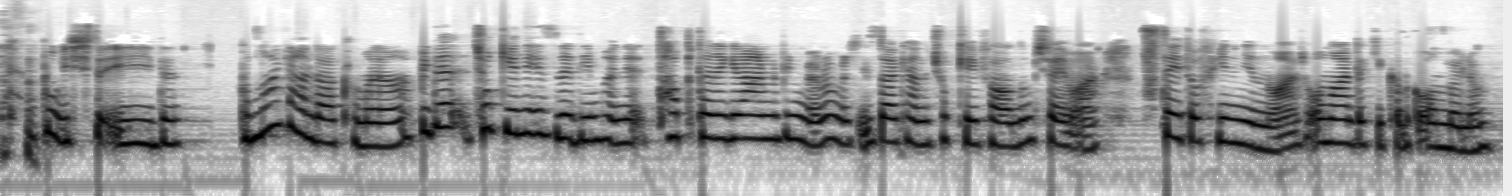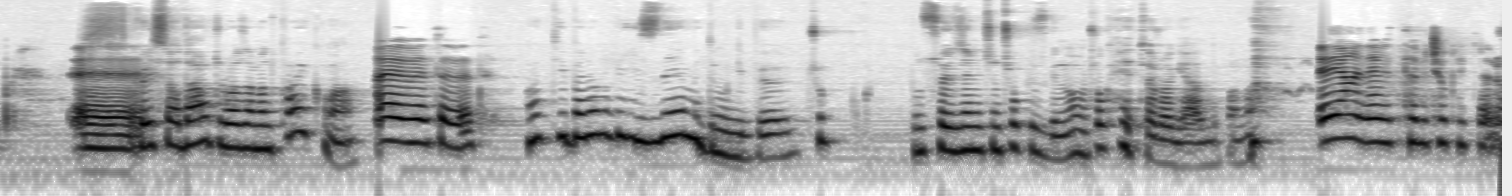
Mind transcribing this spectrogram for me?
Bu işte iyiydi. Bunlar geldi aklıma ya. Bir de çok yeni izlediğim hani top 10'e girer mi bilmiyorum ama izlerken de çok keyif aldığım şey var. State of Union var. 10'ar dakikalık 10 bölüm. Ee, Chris O'Dowd, Rosamund Pike mı? evet evet. Hadi ben onu bir izleyemedim gibi. Çok bunu söyleyeceğim için çok üzgünüm ama çok hetero geldi bana. E yani evet tabii çok hetero.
